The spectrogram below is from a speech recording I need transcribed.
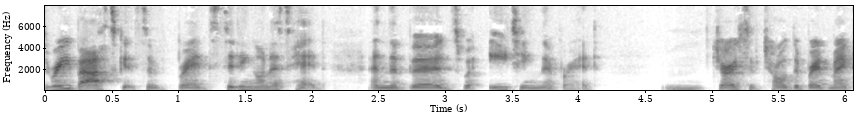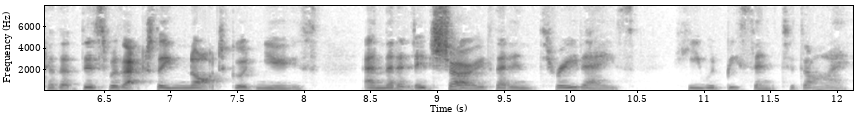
three baskets of bread sitting on his head, and the birds were eating the bread. Mm, Joseph told the bread maker that this was actually not good news, and that it showed that in three days he would be sent to die.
